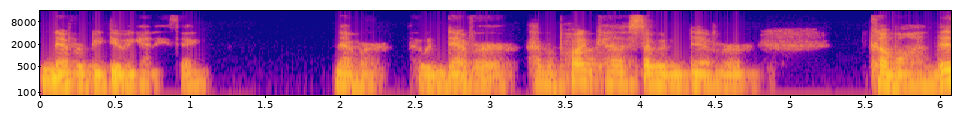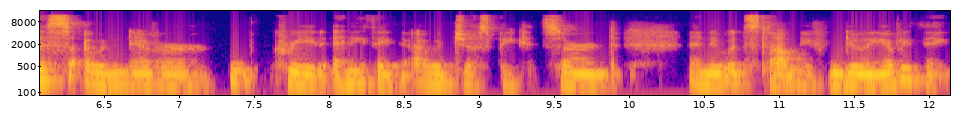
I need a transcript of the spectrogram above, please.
never be doing anything. Never. I would never have a podcast. I would never come on this. I would never create anything. I would just be concerned and it would stop me from doing everything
